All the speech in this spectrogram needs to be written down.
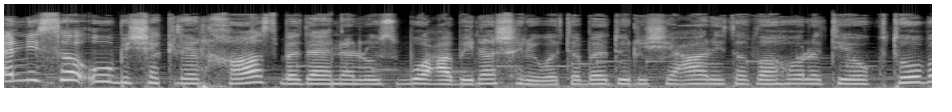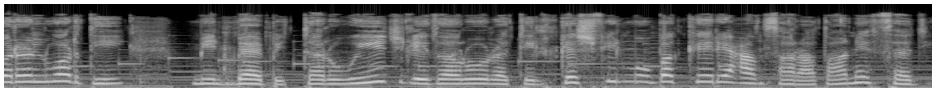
النساء بشكل خاص بدأنا الأسبوع بنشر وتبادل شعار تظاهرة أكتوبر الوردي من باب الترويج لضرورة الكشف المبكر عن سرطان الثدي.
